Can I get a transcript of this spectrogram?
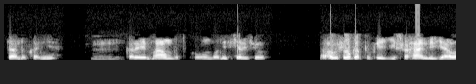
itandukanye tukareba impamvu tukumva n'icyo ari cyo aho bishoboka tukigisha ahandi byaba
